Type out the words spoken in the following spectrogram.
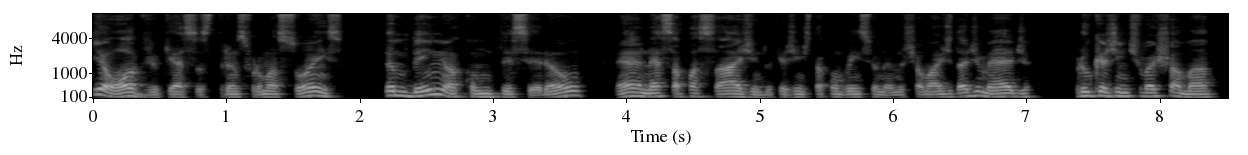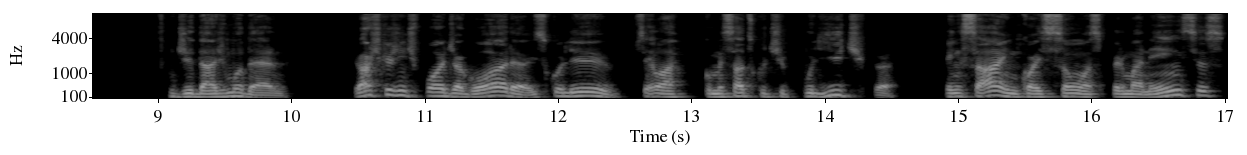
E é óbvio que essas transformações também acontecerão né, nessa passagem do que a gente está convencionando chamar de Idade Média para o que a gente vai chamar de Idade Moderna. Eu acho que a gente pode agora escolher, sei lá, começar a discutir política, pensar em quais são as permanências,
